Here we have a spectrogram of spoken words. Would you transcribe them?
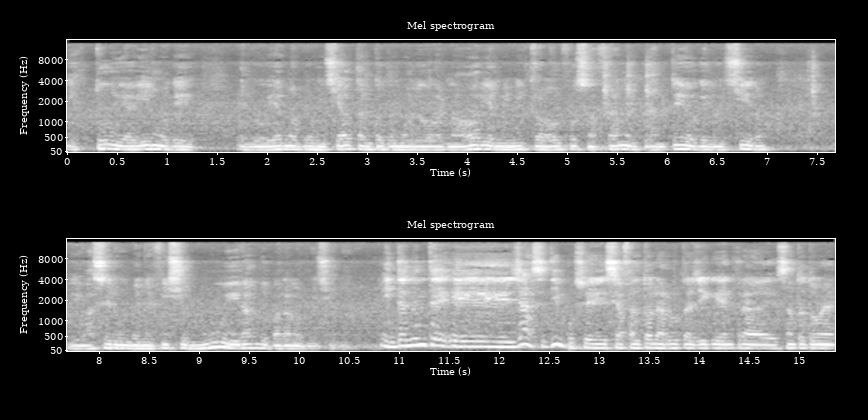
y estudia bien lo que el gobierno provincial, tanto como el gobernador y el ministro Adolfo Zafrán, el planteo que lo hicieron, eh, va a ser un beneficio muy grande para los misioneros. Intendente, eh, ya hace tiempo se, se asfaltó la ruta allí que entra de Santo Tomé,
